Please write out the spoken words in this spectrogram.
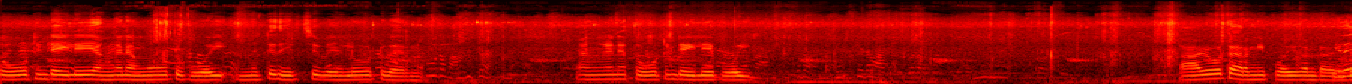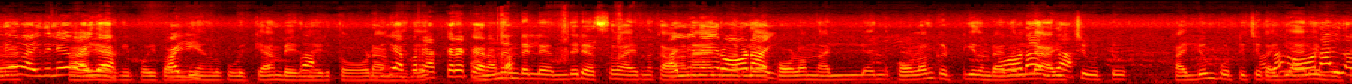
തോട്ടിന്റെ അതിലേ അങ്ങനെ അങ്ങോട്ട് പോയി. എന്നിട്ട് തിരിച്ച് മേലോട്ട് വരണം. അങ്ങനെ തോട്ടിന്റെ അതിലേ പോയി. താഴോട്ട് ഇറങ്ങിപ്പോയി കണ്ടോ? ഇറങ്ങിപ്പോയി. പണ്ട് ഞങ്ങൾ കുളിക്കാൻ വരുന്ന ഒരു തോടാണ് അന്നുണ്ടല്ലോ എന്ത് രസമായിരുന്നു കാണാൻ കുളം നല്ല കുളം കിട്ടിയതുണ്ടായിരുന്നു. നല്ല അഴിച്ചു വിട്ടു. കല്ലും പൊട്ടിച്ച് കയ്യാലയും പൊട്ടിച്ച്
